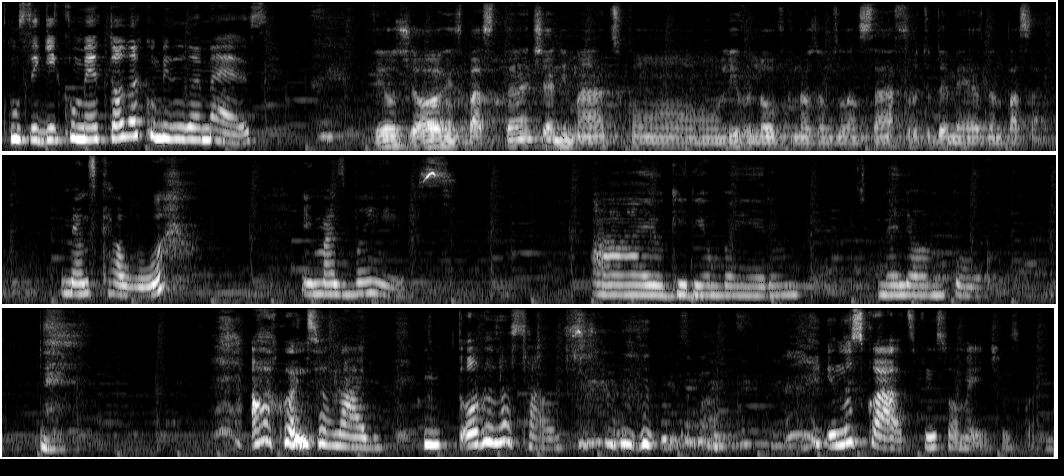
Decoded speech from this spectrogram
Conseguir comer toda a comida do MS. Ver os jovens bastante animados com o livro novo que nós vamos lançar, fruto do MS do ano passado menos calor e mais banheiros. Ah, eu queria um banheiro melhor um pouco. Ar-condicionado em todas as salas. e nos quartos, principalmente. Nos quartos.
